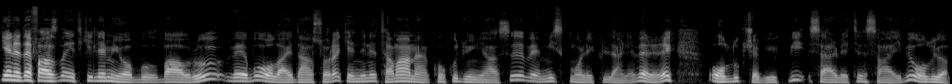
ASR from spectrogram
Gene de fazla etkilemiyor bu Bauer'u ve bu olaydan sonra kendini tamamen koku dünyası ve misk moleküllerine vererek oldukça büyük bir servetin sahibi oluyor.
